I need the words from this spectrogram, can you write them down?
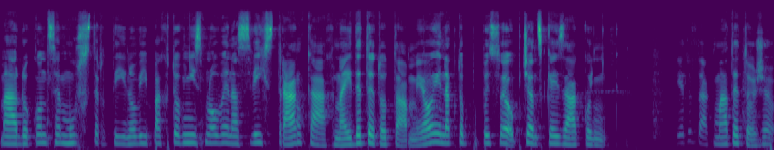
má dokonce mustr té nový pachtovní smlouvy na svých stránkách. Najdete to tam, jo? Jinak to popisuje občanský zákonník. Je to tak, máte to, že jo?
